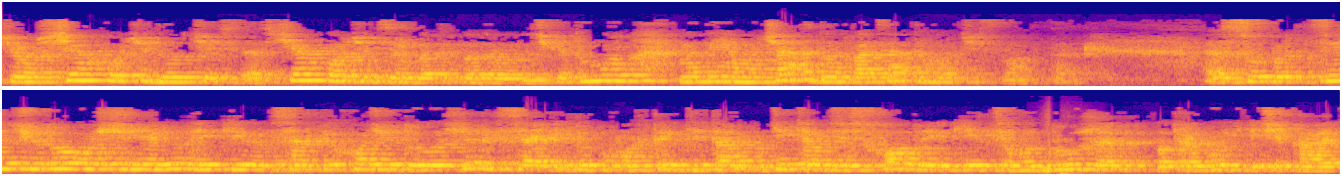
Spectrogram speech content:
що ще хочуть долучитися, ще хочуть зробити подаруночки. Тому ми даємо час до 20 числа. Так. Супер, це чудово, що є люди, які все-таки хочуть долучитися і допомогти дітям, дітям зі сходу, які цього дуже потребують і чекають.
